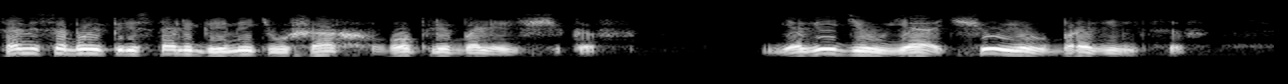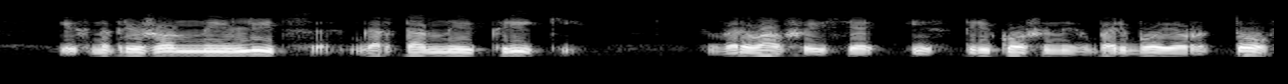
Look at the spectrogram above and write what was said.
Сами собой перестали греметь в ушах вопли болельщиков. Я видел, я чуял бразильцев, их напряженные лица, гортанные крики, вырывавшиеся из перекошенных борьбой ртов,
